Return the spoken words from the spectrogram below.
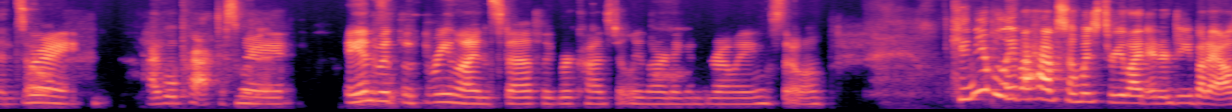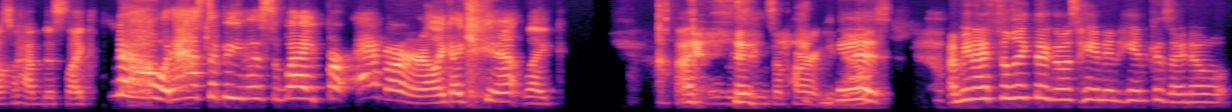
And so right. I will practice with it. And With- the three line stuff, like we're constantly learning and growing. So can you believe I have so much three line energy, but I also have this like, no, it has to be this way forever. Like I can't like I, things apart, you know? yes. I mean, I feel like that goes hand in hand because I know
